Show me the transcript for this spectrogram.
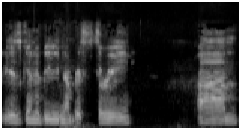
is going to be number three. Um,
